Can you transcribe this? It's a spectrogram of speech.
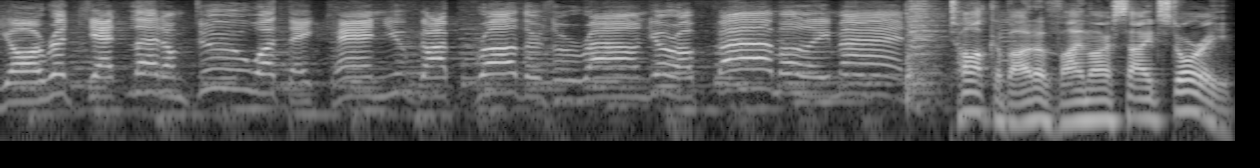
You're a jet, let 'em do what they can. You've got brothers around, you're a family man. Talk about a Weimar side story.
